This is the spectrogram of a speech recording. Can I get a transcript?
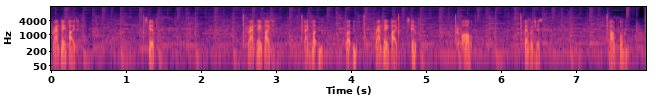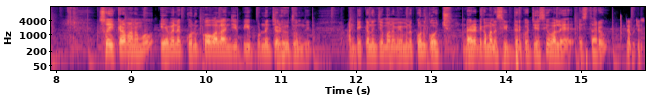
Grab a bite. Skip. Grab a bite. Back button. Button. Grab a bite. Skip. All. Beverages. Popcorn. So ఇక్కడ మనము ఏమైనా కొనుక్కోవాలని చెప్పి ఇప్పటి నుంచి అడుగుతుంది అంటే ఇక్కడ నుంచి మనం ఏమైనా కొనుక్కోవచ్చు డైరెక్ట్గా మన సీట్ దగ్గరికి వచ్చేసి వాళ్ళు ఇస్తారు Beverages.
